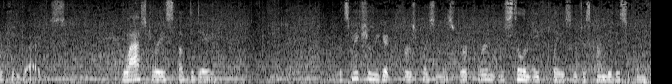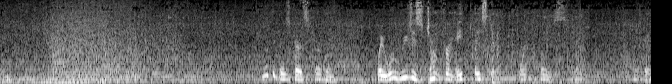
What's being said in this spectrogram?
Okay, guys. Last race of the day. Let's make sure we get first place in this. We're, we're, in, we're still in 8th place, which is kind of disappointing. Look at those guys struggling. Wait, we just jumped from 8th place to 4th place. Okay.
